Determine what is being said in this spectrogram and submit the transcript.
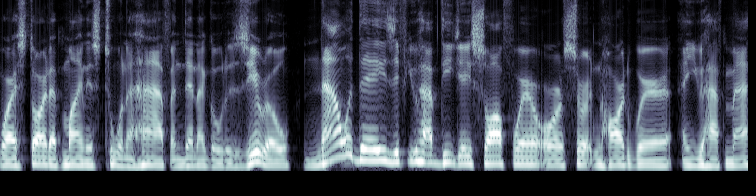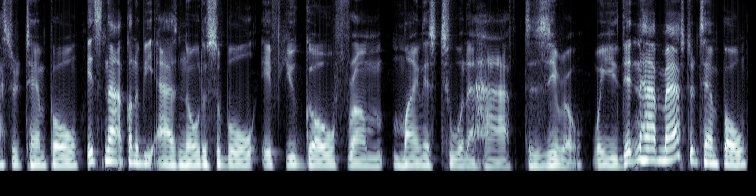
where I start at minus two and a half and then I go to zero, nowadays, if you have DJ software or certain hardware and you have master tempo, it's not going to be as noticeable if you go from minus two and a half to zero. When you didn't have master tempo,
